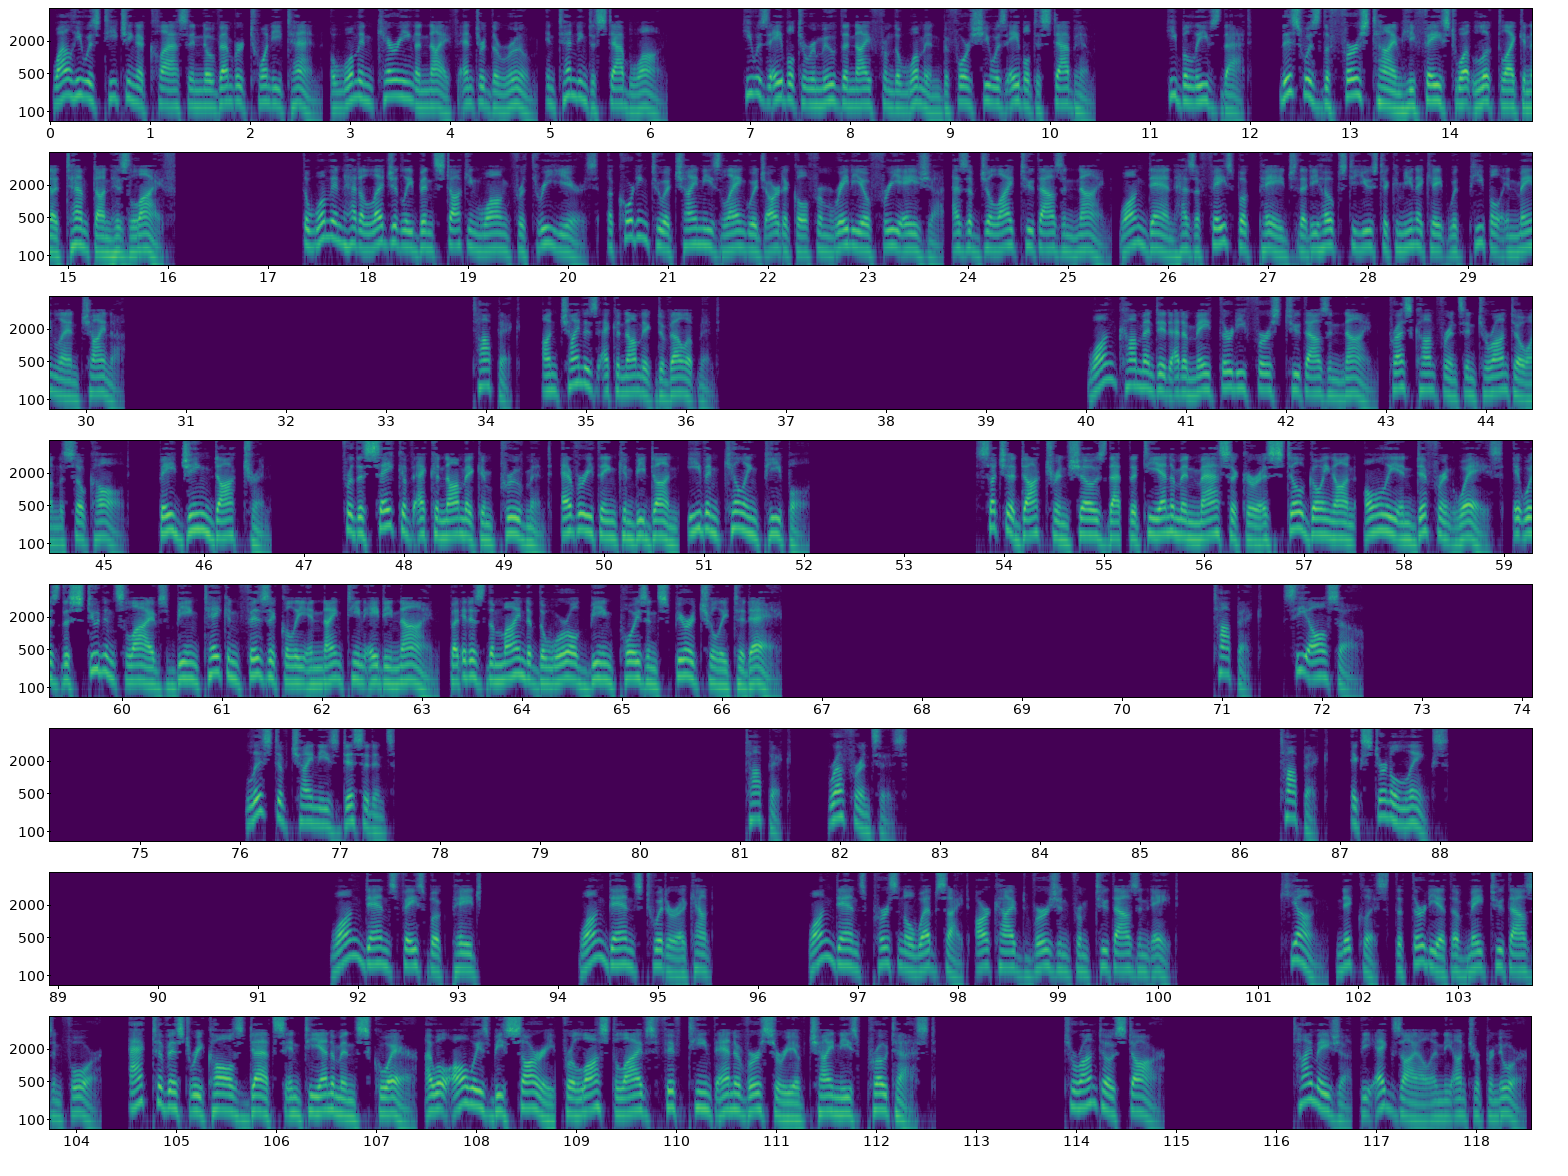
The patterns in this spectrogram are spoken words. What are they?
While he was teaching a class in November 2010, a woman carrying a knife entered the room, intending to stab Wang. He was able to remove the knife from the woman before she was able to stab him. He believes that, "...this was the first time he faced what looked like an attempt on his life." The woman had allegedly been stalking Wang for three years, according to a Chinese-language article from Radio Free Asia. As of July 2009, Wang Dan has a Facebook page that he hopes to use to communicate with people in mainland China. Topic: On China's economic development. Wang commented at a May 31, 2009, press conference in Toronto on the so-called Beijing Doctrine for the sake of economic improvement, everything can be done, even killing people. Such a doctrine shows that the Tiananmen massacre is still going on, only in different ways. It was the students' lives being taken physically in 1989, but it is the mind of the world being poisoned spiritually today. See also List of Chinese dissidents. References. External links. Wang Dan's Facebook page. Wang Dan's Twitter account. Wang Dan's personal website archived version from 2008 Keung, Nicholas the 30th of May 2004 Activist recalls deaths in Tiananmen Square, I will always be sorry for lost lives 15th anniversary of Chinese protest. Toronto Star. Time Asia, The Exile and the Entrepreneur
